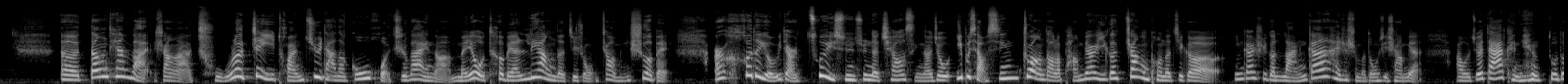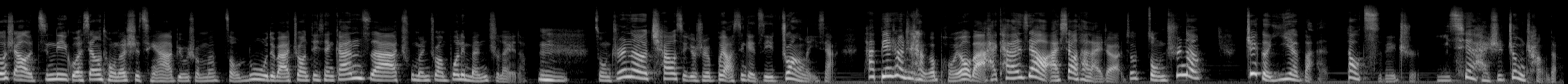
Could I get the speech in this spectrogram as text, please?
呃，当天晚上啊，除了这一团巨大的篝火之外呢，没有特别亮的这种照明设备，而喝的有一点醉醺醺的 Chelsea 呢，就一不小心撞到了旁边一个帐篷的这个应该是个栏杆还是什么东西上面啊。我觉得大家肯定多多少少经历过相同的事情啊，比如什么走路对吧，撞电线杆子啊，出门撞玻璃门之类的。嗯，总之呢，Chelsea 就是不小心给自己撞了一下。他边上这两个朋友吧，还开玩笑啊，笑他来着。就总之呢，这个夜晚到此为止，一切还是正常的。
